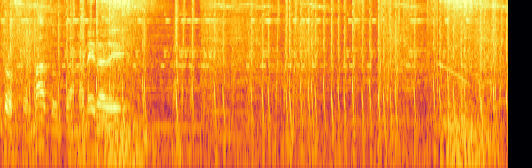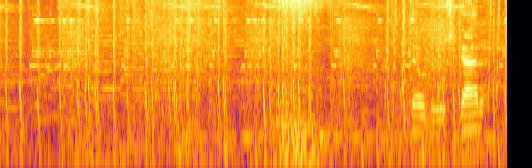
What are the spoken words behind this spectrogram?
Otro formato, otra manera de... Tengo que buscar...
